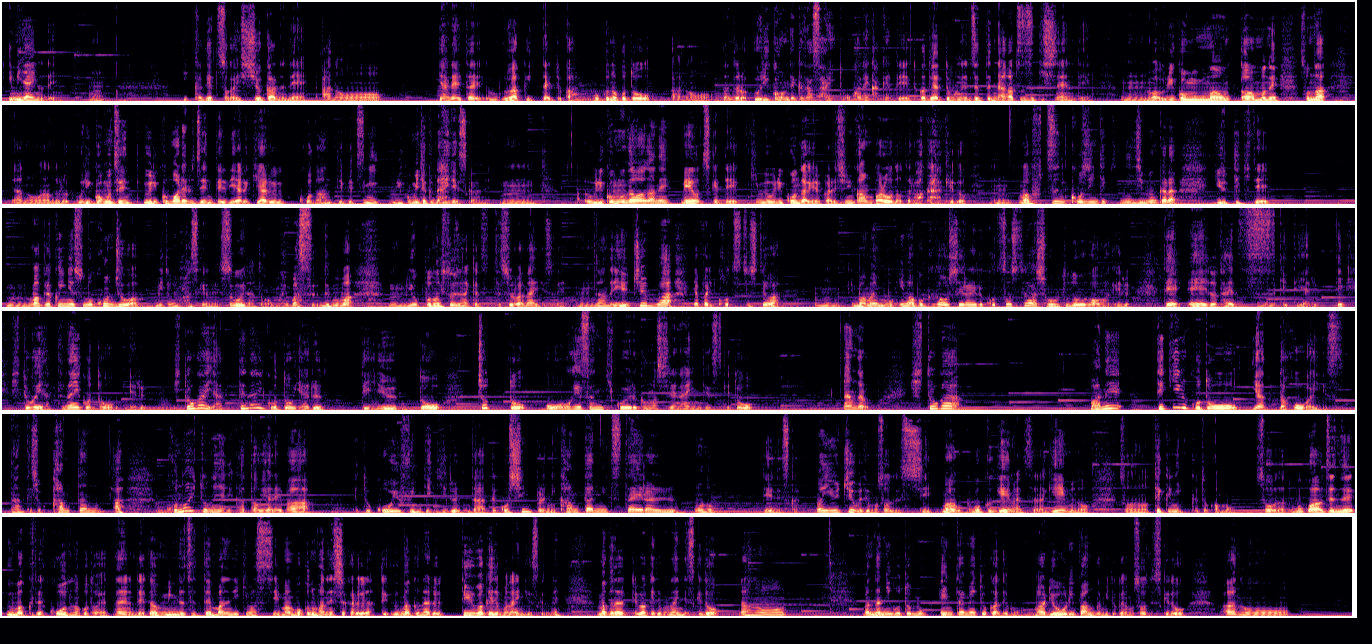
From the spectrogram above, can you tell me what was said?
意味ないので、うん。1ヶ月とか1週間でね、あのーやれたり、うまくいったりとか、僕のことを、あの、なんだろう、売り込んでくださいとお金かけてとかでやってもね、絶対長続きしないので、うん、まあ、売り込む側もね、そんな、あの、なんだろう、売り込む前、売り込まれる前提でやる気ある子なんて別に売り込みたくないですからね。うん。売り込む側がね、目をつけて、君を売り込んであげるから一緒に頑張ろうだったらわかるけど、うん。まあ普通に個人的に自分から言ってきて、うん、まあ逆にね、その根性は認めますけどね、すごいなと思います。でもまあ、うん、よっぽどの人じゃなきゃ絶対それはないですね。うん、なので YouTube はやっぱりコツとしては、うん、今今僕が教えられるコツとしてはショート動画を上げる。で、えーと、絶えず続けてやる。で、人がやってないことをやる。人がやってないことをやるっていうと、ちょっと大げさに聞こえるかもしれないんですけど、なんだろう、人が真似できることをやった方がいいです。なんでしょう、簡単、あ、この人のやり方をやれば、えっと、こういうふうにできるんだって、こうシンプルに簡単に伝えられるものっていうんですか。まあ YouTube でもそうですし、まあ僕ゲームやってたらゲームのそのテクニックとかもそうだと。僕は全然上手くて高度なことはやってないので、多分みんな絶対真似できますし、まあ僕の真似したからなって上手くなるっていうわけでもないんですけどね。上手くなるっていうわけでもないんですけど、あのーまあ、何事もエンタメとかでも、まあ、料理番組とかでもそうですけど、あのー、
